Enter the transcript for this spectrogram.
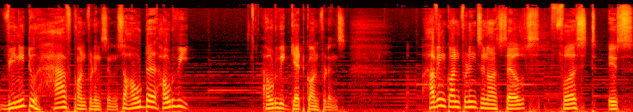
we need to have confidence in so how do how do we how do we get confidence? Having confidence in ourselves first is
